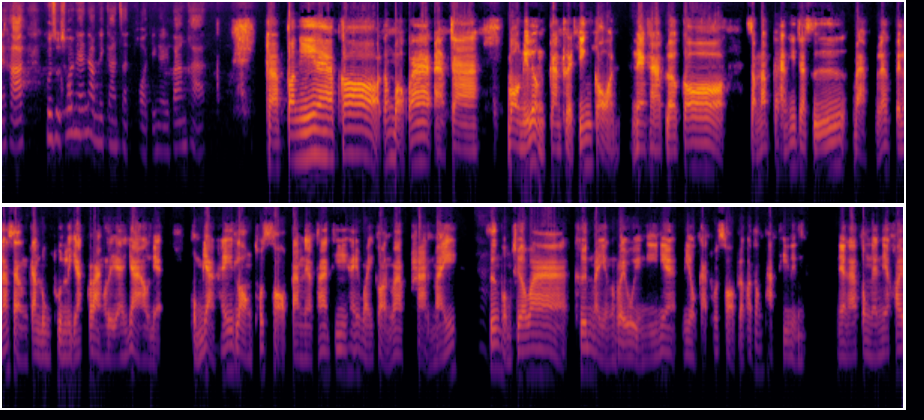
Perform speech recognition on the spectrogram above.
นะคะ คุณสุชาติแนะนำในการจัดพอร์ตยังไงบ้างคะครับตอนนี้นะครับก็ต้องบอกว่าอาจจะมองในเรื่องของการ trading ก่อนนะครับ แล้วก็สำหรับการที่จะซื้อแบบแล้วเป็นลักษณะของการลงทุนระยะกลางระยะยาวเนี่ย ผมอยากให้ลองทดสอบตามแนวต้านที่ให้ไว้ก่อนว่าผ่านไหมซึ่งผมเชื่อว่าขึ้นมาอย่างเร็วอย่างนี้เนี่ยมีโอกาสทดสอบแล้วก็ต้องพักทีหนึ่ง นะครับตรงนั้นเนี่ยค่อย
